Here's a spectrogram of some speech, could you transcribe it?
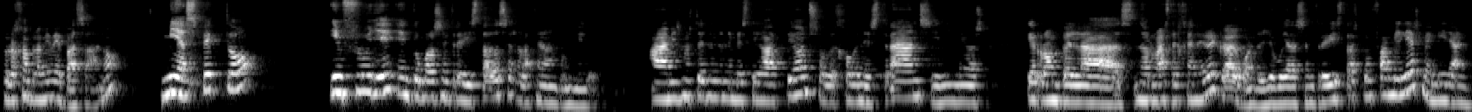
por ejemplo, a mí me pasa, ¿no? Mi aspecto influye en cómo los entrevistados se relacionan conmigo. Ahora mismo estoy haciendo una investigación sobre jóvenes trans y niños que rompen las normas de género y claro, cuando yo voy a las entrevistas con familias me miran,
